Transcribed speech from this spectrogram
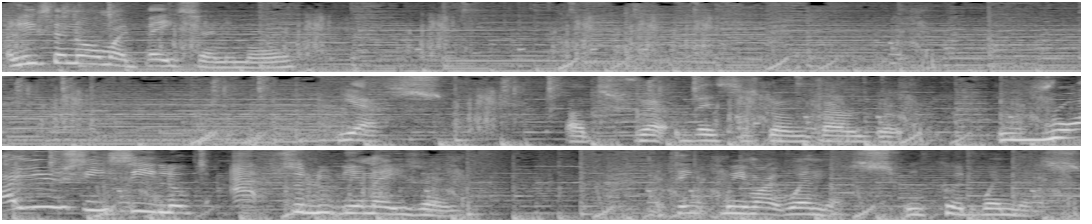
At least I know my base anymore. Yes. That's this is going very good. Ryu CC looks absolutely amazing. I think we might win this. We could win this.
